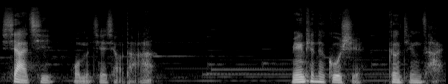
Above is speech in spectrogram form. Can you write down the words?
下期我们揭晓答案。明天的故事更精彩，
